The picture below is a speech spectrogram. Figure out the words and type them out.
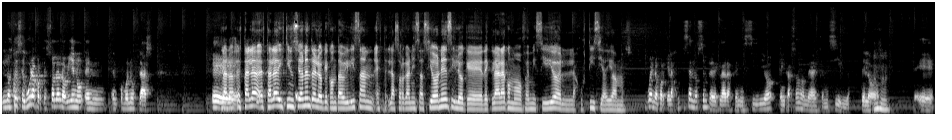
no estoy segura porque solo lo vi en, como en un flash. Claro, eh, está la, está la distinción entre lo que contabilizan las organizaciones y lo que declara como femicidio la justicia, digamos. Bueno, porque la justicia no siempre declara femicidio en casos donde hay femicidio. Te lo, eh,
